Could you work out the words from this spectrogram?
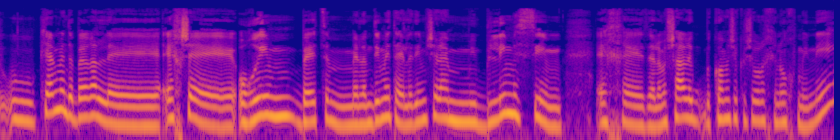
הוא כן מדבר על אה, איך שהורים בעצם מלמדים את הילדים שלהם מבלי משים. איך אה, זה, למשל, בכל מה שקשור לחינוך מיני,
